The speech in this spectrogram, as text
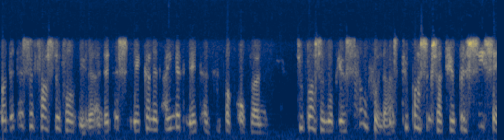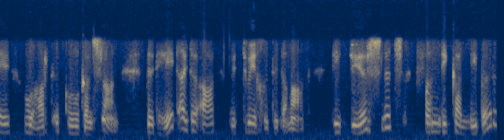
maar dit is 'n vaste formule en dit is jy kan dit eintlik net op op 'n toepassing op jou selfoon. Daar is toepassings wat jou presies sê hoe hard 'n koel kan slaan. Dit het uiteraard met twee goed te maak. Die deursnit van die kaliber.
